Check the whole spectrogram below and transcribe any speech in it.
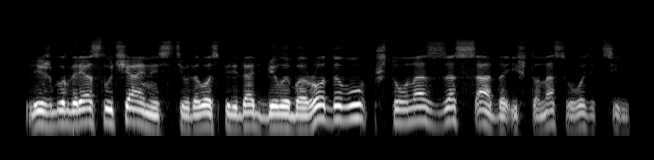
Лишь благодаря случайности удалось передать Белобородову, что у нас засада и что нас увозят силы.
